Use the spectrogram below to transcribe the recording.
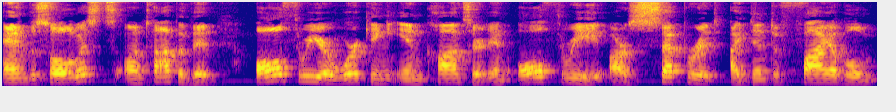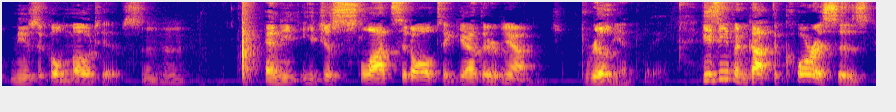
and the soloists on top of it all three are working in concert, and all three are separate, identifiable musical motives. And he, he just slots it all together Yeah. brilliantly. He's even got the choruses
